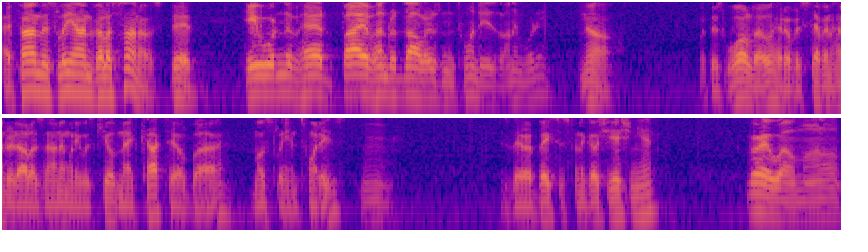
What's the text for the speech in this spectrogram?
I found this Leon Velasanos dead. He wouldn't have had five hundred dollars in twenties on him, would he? No. But this Waldo had over $700 on him when he was killed in that cocktail bar, mostly in 20s. Hmm. Is there a basis for negotiation yet? Very well, Marlowe.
